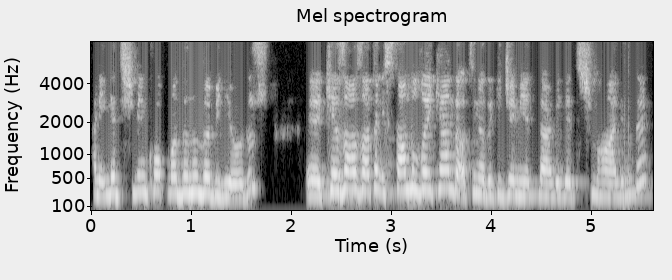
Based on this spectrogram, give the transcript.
hani iletişimin kopmadığını da biliyoruz. E, keza zaten İstanbul'dayken de Atina'daki cemiyetlerle iletişim halinde.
